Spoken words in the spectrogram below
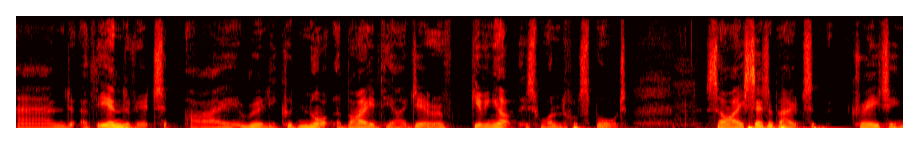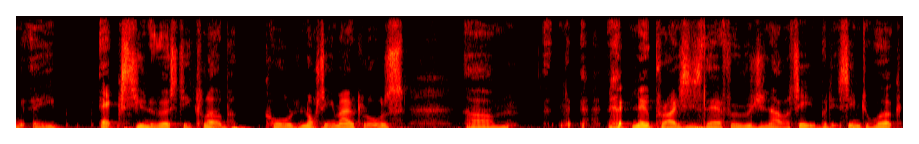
And at the end of it, I really could not abide the idea of giving up this wonderful sport. So I set about creating a ex-university club called Nottingham Outlaws. Um, no prizes there for originality, but it seemed to work,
